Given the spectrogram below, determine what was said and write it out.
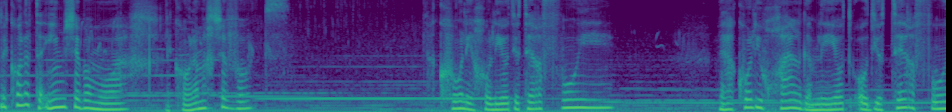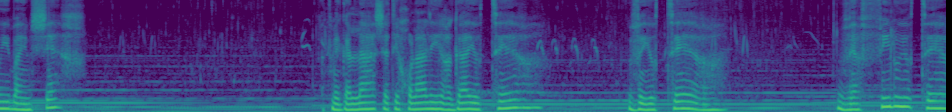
לכל התאים שבמוח, לכל המחשבות. הכל יכול להיות יותר אפוי, והכל יוכל גם להיות עוד יותר אפוי בהמשך. את מגלה שאת יכולה להירגע יותר ויותר, ואפילו יותר.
